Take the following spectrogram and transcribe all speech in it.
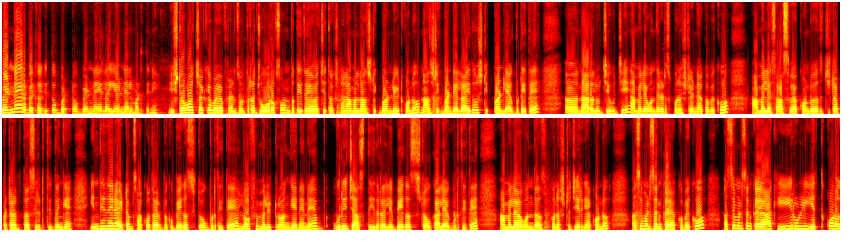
ಬೆಣ್ಣೆ ಇರಬೇಕಾಗಿತ್ತು ಬಟ್ ಬೆಣ್ಣೆ ಎಲ್ಲ ಎಣ್ಣೆಲಿ ಮಾಡ್ತೀನಿ. ಇಷ್ಟವ ಹಚ್ಚಕ್ಕೆ ಭಯ ಫ್ರೆಂಡ್ಸ್ ಒಂಥರ ಜೋರಾಗಿ ಸೌಂಡ್ ಬರ್ತೈತೆ. ಹಚ್ಚಿದ ತಕ್ಷಣ ಆಮೇಲೆ ನಾನ್ ಸ್ಟಿಕ್ ಬಾಂಡ್ಲಿ ಇಟ್ಕೊಂಡು ನಾನ್ ಸ್ಟಿಕ್ ಬಾಂಡ್ಲಿ ಇದು ಸ್ಟಿಕ್ ಬಾಂಡ್ಲಿ ಆಗ್ಬಿಟ್ಟೈತೆ ನಾರಲ್ಲಿ ಉಜ್ಜಿ ಉಜ್ಜಿ, ಆಮೇಲೆ ಒಂದೆರಡು ಸ್ಪೂನ್ ಅಷ್ಟು ಎಣ್ಣೆ ಹಾಕೋಬೇಕು. ಆಮೇಲೆ ಸಾಸಿವೆ ಹಾಕೊಂಡು ಅದು ಚಿಟಪಟ ಅಂತ ಸಿಡ್ತಿದ್ದಂಗೆ ಹಿಂದಿದ್ದೇನೆ ಐಟಮ್ಸ್ ಹಾಕೋತಾ ಇರಬೇಕು, ಬೇಗ ಸಿಟ್ಟೋಗ್ಬಿಡ್ತೈತೆ. ಲೋ ಫ್ಲೇಮಲ್ಲಿ ಇಟ್ಟರು ಹಂಗೇನೇ ಉರಿ ಜಾಸ್ತಿ ಇದರಲ್ಲಿ ಬೇಗ ಸ್ಟವ್ ಖಾಲಿ ಆಗ್ಬಿಡ್ತೈತೆ. ಆಮೇಲೆ ಒಂದು ಸ್ಪೂನ್ ಅಷ್ಟು ಜೀರಿಗೆ ಹಾಕೊಂಡು ಹಸಿಮೆಣಸಿನ್ಕಾಯಿ ಹಾಕೋಬೇಕು. ಹಸಿಮೆಣಸಿನ್ಕಾಯಿ ಹಾಕಿ ಈರುಳ್ಳಿ ಎತ್ಕೊಳ್ಳೋ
